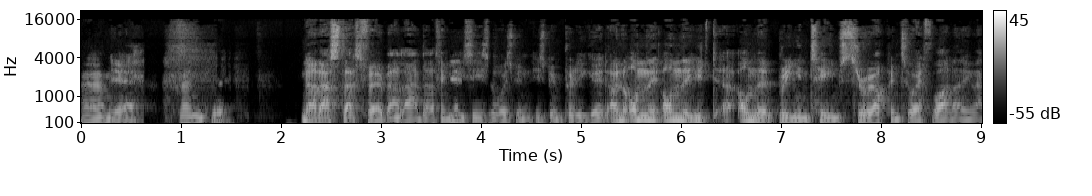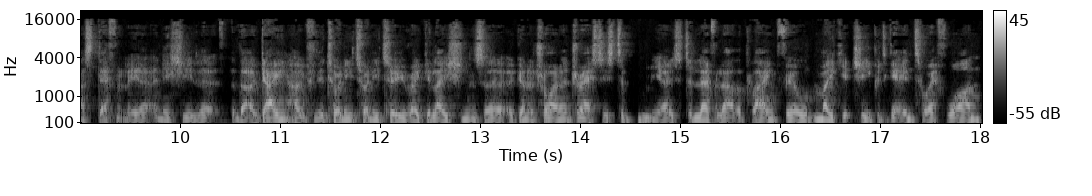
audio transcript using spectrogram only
Um, yeah, and. No, that's that's fair about Lando. I think yeah. he's, he's always been he's been pretty good. And on the on the on the bringing teams through up into F one, I think that's definitely a, an issue that that again, hopefully the twenty twenty two regulations are, are, going to try and address is to you know is to level out the playing field, make it cheaper to get into F one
